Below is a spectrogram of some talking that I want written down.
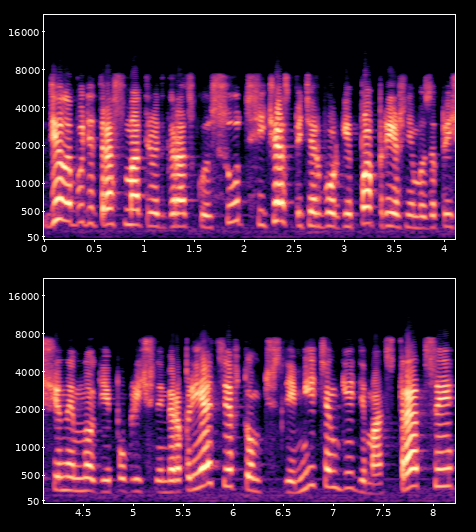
Дело будет рассматривать городской суд. Сейчас в Петербурге по-прежнему запрещены многие публичные мероприятия, в том числе митинги, демонстрации,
